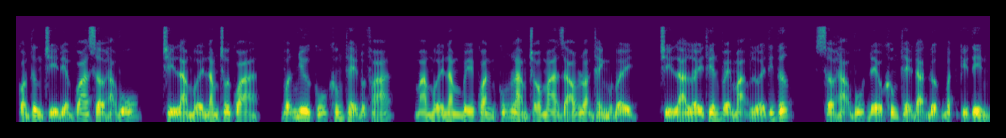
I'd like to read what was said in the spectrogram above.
còn từng chỉ điểm qua sở hạ vũ, chỉ là mười năm trôi qua, vẫn như cũ không thể đột phá, mà mười năm bế quan cũng làm cho ma giáo loạn thành một bầy, chỉ là lấy thiên vệ mạng lưới tin tức sở hạ vũ đều không thể đạt được bất kỳ tin.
